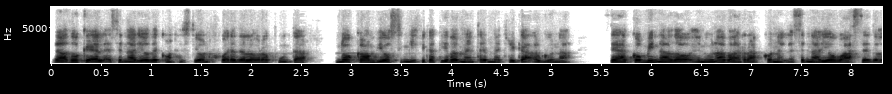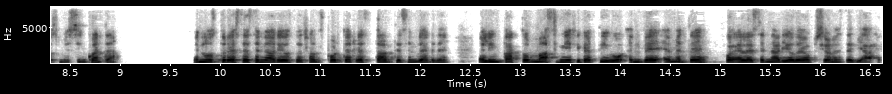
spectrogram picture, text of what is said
Dado que el escenario de congestión fuera de la hora punta no cambió significativamente métrica alguna, se ha combinado en una barra con el escenario base 2050. En los tres escenarios de transporte restantes en verde, el impacto más significativo en VMT fue el escenario de opciones de viaje,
